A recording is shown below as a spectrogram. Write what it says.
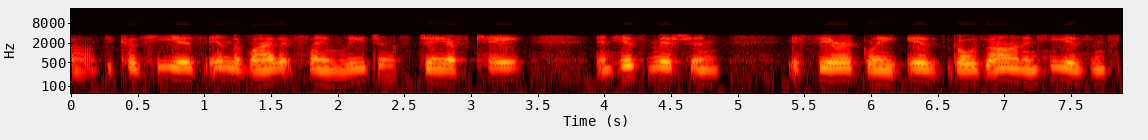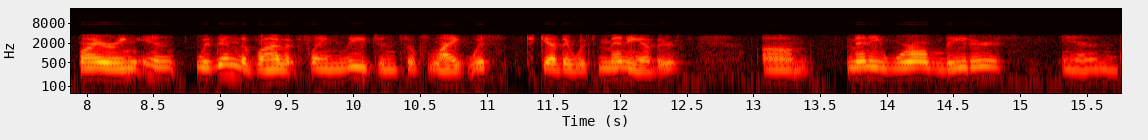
uh, because he is in the Violet Flame Legions, JFK, and his mission etherically is, goes on, and he is inspiring in within the Violet Flame Legions of Light, with together with many others, um, many world leaders and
